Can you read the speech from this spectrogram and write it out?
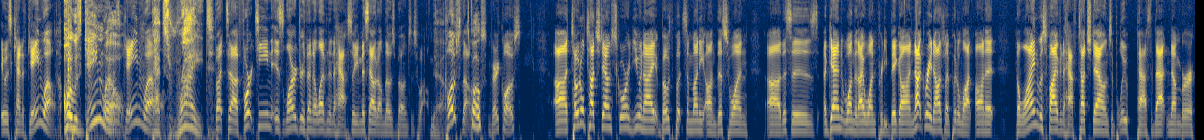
It was Kenneth Gainwell. Oh, it was Gainwell. Gainwell. That's right. But uh, 14 is larger than 11 and a half, so you miss out on those bones as well. Yeah. Close, though. Close. Very close. Uh, total touchdown scored. You and I both put some money on this one. Uh, this is, again, one that I won pretty big on. Not great odds, but I put a lot on it. The line was five and a half touchdowns. It blew past that number.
